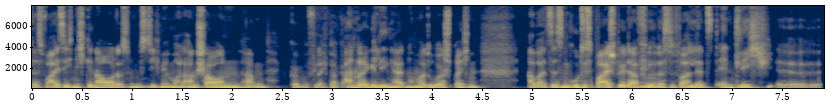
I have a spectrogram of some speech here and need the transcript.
Das weiß ich nicht genau, das müsste ich mir mal anschauen. Ähm, können wir vielleicht bei anderer Gelegenheit nochmal drüber sprechen. Aber es ist ein gutes Beispiel dafür. Mhm. Das war letztendlich äh,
